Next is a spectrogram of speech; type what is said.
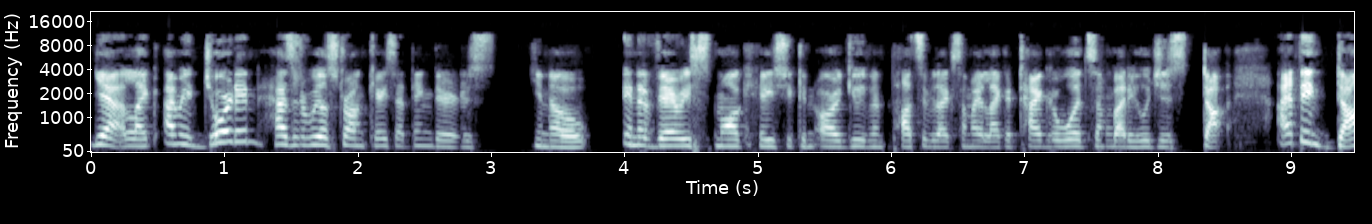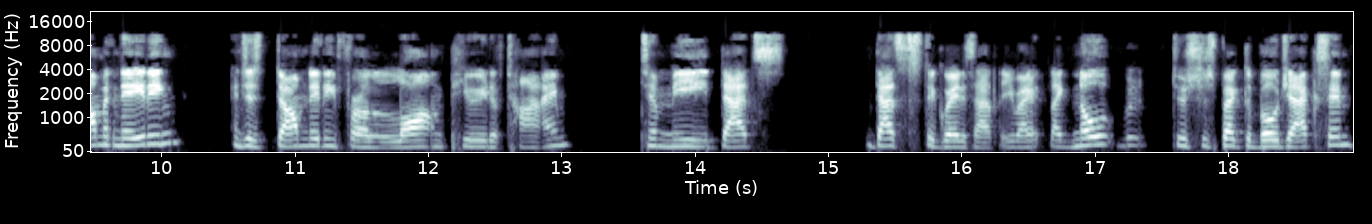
yeah, like I mean, Jordan has a real strong case. I think there's you know in a very small case, you can argue even possibly like somebody like a Tiger Woods, somebody who just, do- I think dominating and just dominating for a long period of time. To me, that's that's the greatest athlete, right? Like no disrespect to Bo Jackson,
